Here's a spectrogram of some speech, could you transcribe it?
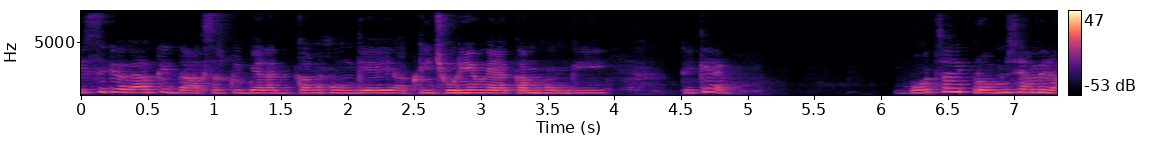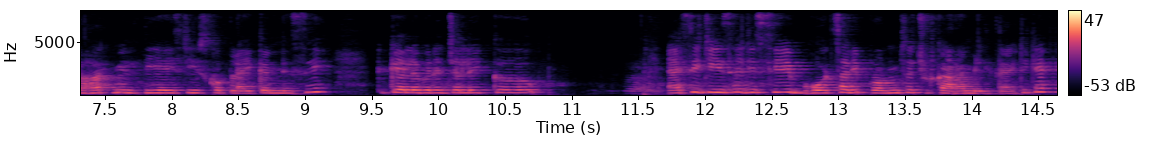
इससे क्या होगा आपके डार्क सर्कल वगैरह भी कम होंगे आपकी झुरियाँ वगैरह कम होंगी ठीक है? बहुत सारी प्रॉब्लम से हमें राहत मिलती है इस चीज़ को अप्लाई करने से क्योंकि एलोवेरा जेल एक ऐसी चीज़ है जिससे बहुत सारी प्रॉब्लम से छुटकारा मिलता है ठीक है?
